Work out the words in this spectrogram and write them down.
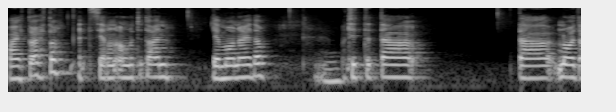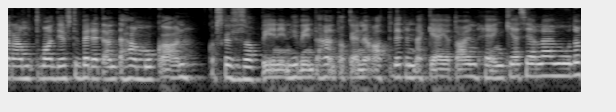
vaihtoehto, että siellä on ollut jotain demoneita. Mm. Mutta sitten tämä tää noita raamuttu vaan tietysti vedetään tähän mukaan, koska se sopii niin hyvin tähän toki ne ajattelee, että näkee jotain henkiä siellä ja muuta.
